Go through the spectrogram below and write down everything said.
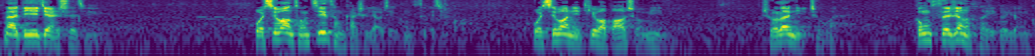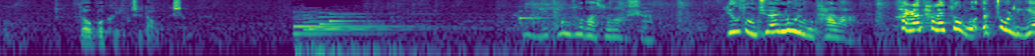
那第一件事情，我希望从基层开始了解公司的情况。我希望你替我保守秘密，除了你之外，公司任何一个员工都不可以知道我的身份。你没听错吧，孙老师？刘总居然录用他了，还让他来做我的助理。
